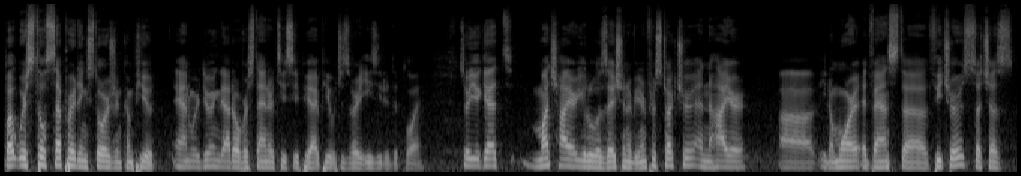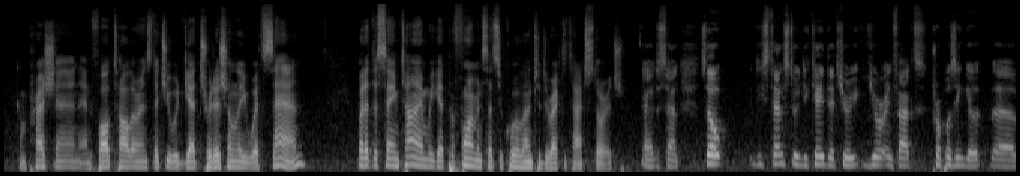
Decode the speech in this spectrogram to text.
but we're still separating storage and compute, and we're doing that over standard TCP/IP, which is very easy to deploy. So you get much higher utilization of your infrastructure and higher, uh, you know, more advanced uh, features such as compression and fault tolerance that you would get traditionally with SAN. But at the same time, we get performance that's equivalent to direct attached storage. I understand. So this tends to indicate that you're you're in fact proposing a,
